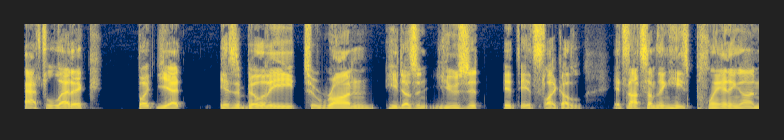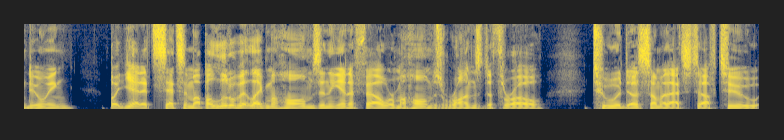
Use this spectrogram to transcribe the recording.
athletic, but yet his ability to run, he doesn't use it. it. It's like a it's not something he's planning on doing, but yet it sets him up a little bit like Mahomes in the NFL, where Mahomes runs to throw Tua does some of that stuff too.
